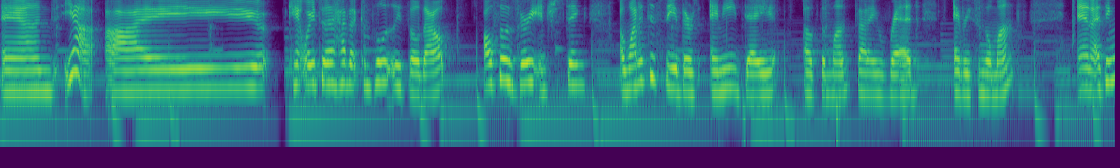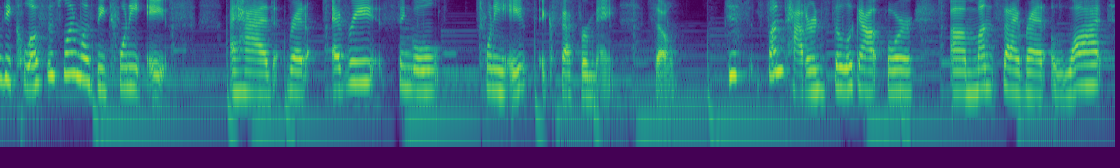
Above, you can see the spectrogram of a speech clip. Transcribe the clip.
And yeah, I can't wait to have it completely filled out. Also, it's very interesting. I wanted to see if there's any day of the month that I read every single month. And I think the closest one was the 28th. I had read every single 28th except for May. So just fun patterns to look out for. Uh, months that I read a lot,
